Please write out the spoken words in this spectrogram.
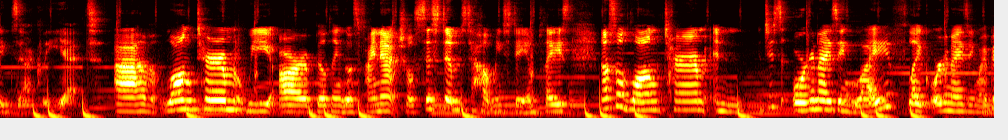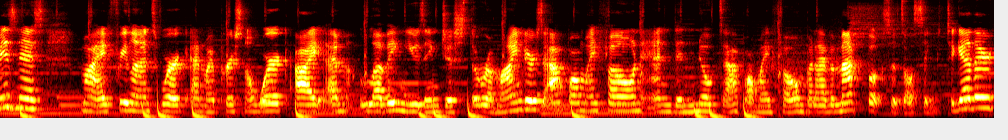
exactly yet. Um, long term, we are building those financial systems to help me stay in place. And also long term and just organizing life, like organizing my business, my freelance work and my personal work. I am loving using just the reminders app on my phone and the notes app on my phone, but I have a MacBook so it's all synced together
